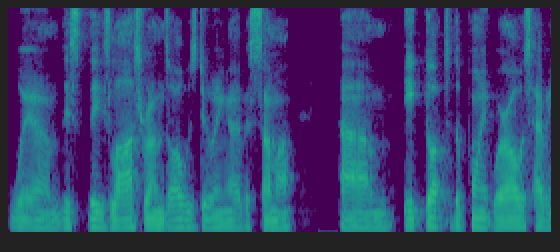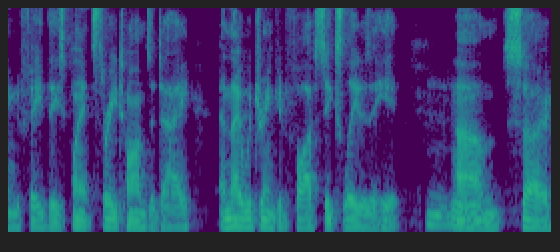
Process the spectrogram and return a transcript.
where um, this these last runs I was doing over summer, um, it got to the point where I was having to feed these plants three times a day, and they were drinking five six liters a hit. Mhm. Mhm. Um, so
